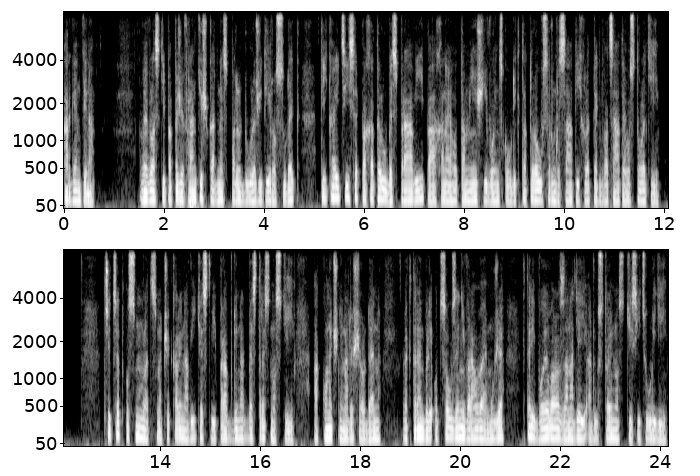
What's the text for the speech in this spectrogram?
Argentina. Ve vlasti papeže Františka dnes padl důležitý rozsudek týkající se pachatelů bezpráví páchaného tamnější vojenskou diktaturou v 70. letech 20. století. 38 let jsme čekali na vítězství pravdy nad beztrestností a konečně nadešel den, ve kterém byli odsouzeni vrahové muže, který bojoval za naději a důstojnost tisíců lidí,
